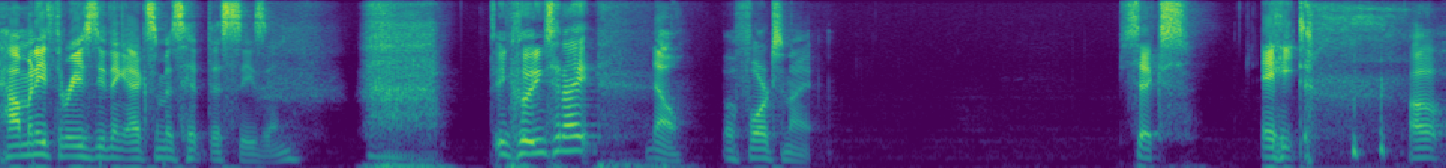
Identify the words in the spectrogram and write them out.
How many threes do you think Exum has hit this season? including tonight. No, before tonight. Six. Eight. Oh,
